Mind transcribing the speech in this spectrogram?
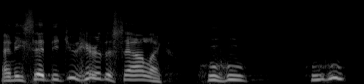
And he said, Did you hear the sound like hoo hoo, hoo hoo,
